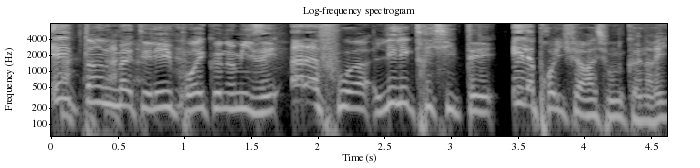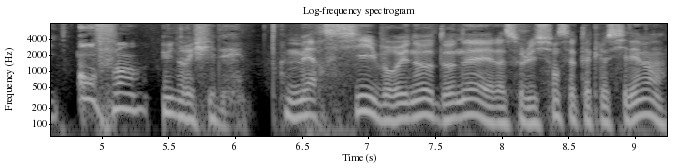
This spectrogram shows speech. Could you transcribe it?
Éteindre ma télé pour économiser à la fois l'électricité et la prolifération de conneries. Enfin, une riche idée. Merci Bruno Donnet. La solution, c'est peut-être le cinéma.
